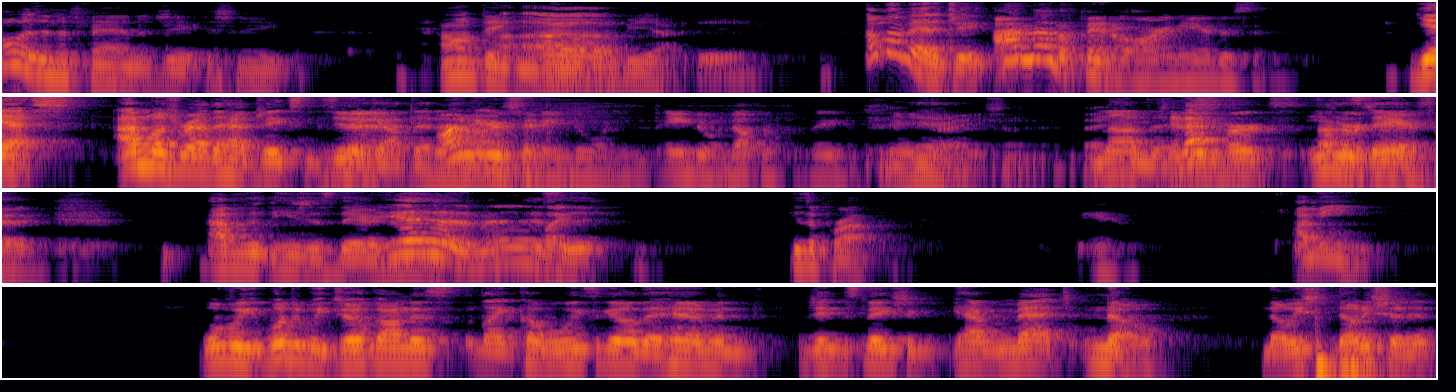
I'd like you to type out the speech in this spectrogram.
I wasn't a fan of Jake the Snake. I don't think he's Uh, gonna be out there. I'm not mad at Jake. I'm not a fan of Arn Anderson. Yes, I'd much rather have Jake the Snake out there. Than Arn Arn. Anderson ain't doing ain't doing nothing for me, Yeah, Yeah. right. son. Like, Nothing. and that hurts. That just hurts me there. He's just there. Yeah, man, That's like- it. He's a prop. Damn. I mean, what we what did we joke on this like a couple weeks ago that him and Jake the Snake should have a match? No, no, he sh- no, he shouldn't.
